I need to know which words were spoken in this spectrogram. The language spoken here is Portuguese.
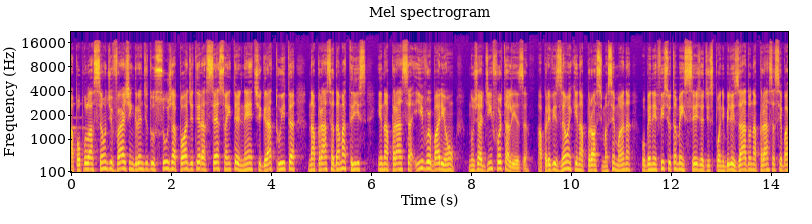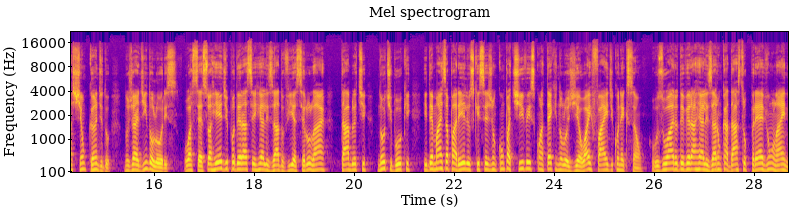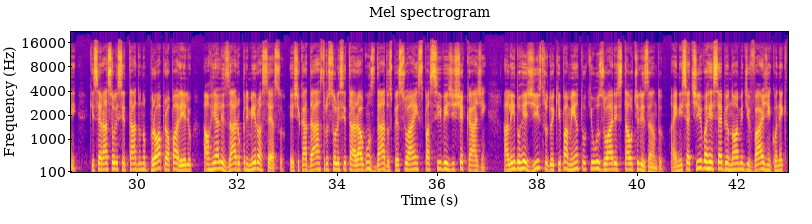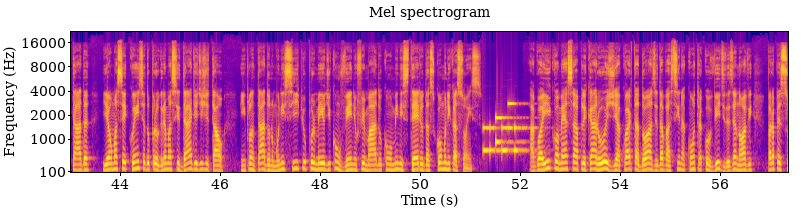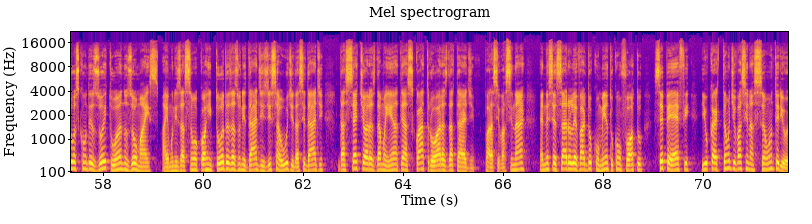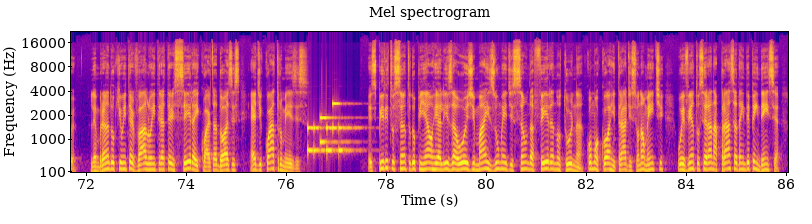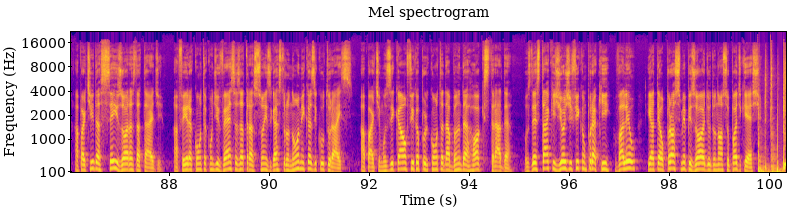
A população de Vargem Grande do Sul já pode ter acesso à internet gratuita na Praça da Matriz e na Praça Ivor Barion, no Jardim Fortaleza. A previsão é que na próxima semana o benefício também seja disponibilizado na Praça Sebastião Cândido, no Jardim Dolores. O acesso à rede poderá ser realizado via celular, tablet, notebook e demais aparelhos que sejam compatíveis com a tecnologia Wi-Fi de conexão. O usuário deverá realizar um cadastro prévio online, que será solicitado no próprio aparelho ao realizar o primeiro acesso. Este cadastro solicitará alguns dados pessoais passíveis de checagem, além do registro do equipamento que o usuário está utilizando. A iniciativa recebe o nome de Vargem Conectada e é uma sequência do programa Cidade Digital implantado no município por meio de convênio firmado com o Ministério das Comunicações. A Guaí começa a aplicar hoje a quarta dose da vacina contra a Covid-19 para pessoas com 18 anos ou mais. A imunização ocorre em todas as unidades de saúde da cidade, das 7 horas da manhã até as 4 horas da tarde. Para se vacinar, é necessário levar documento com foto, CPF e o cartão de vacinação anterior. Lembrando que o intervalo entre a terceira e quarta doses é de quatro meses. Espírito Santo do Pinhal realiza hoje mais uma edição da Feira Noturna. Como ocorre tradicionalmente, o evento será na Praça da Independência, a partir das 6 horas da tarde. A feira conta com diversas atrações gastronômicas e culturais. A parte musical fica por conta da banda Rock Estrada. Os destaques de hoje ficam por aqui. Valeu e até o próximo episódio do nosso podcast.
